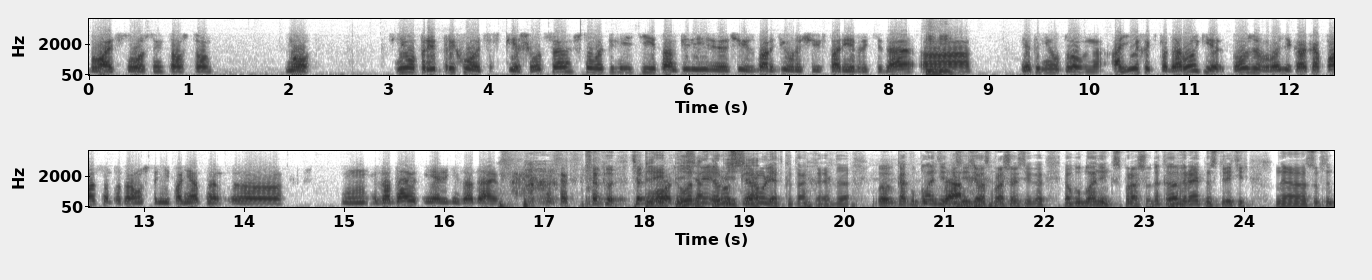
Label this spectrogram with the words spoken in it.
бывает сложно из-за того, что ну, с него при- приходится спешиваться, чтобы перейти там пере- через бордюры, через поребрики, да, а, это неудобно. А ехать по дороге тоже вроде как опасно, потому что непонятно, э, задают меня или не задают. Такой- такой- Вот, вот 50 и на русская 50. рулетка такая, да. Э, Как у блондинки, Да. извините, вас спрашиваете, как, у блондинки спрашивают. Да, какова вероятность встретить, э, собственно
